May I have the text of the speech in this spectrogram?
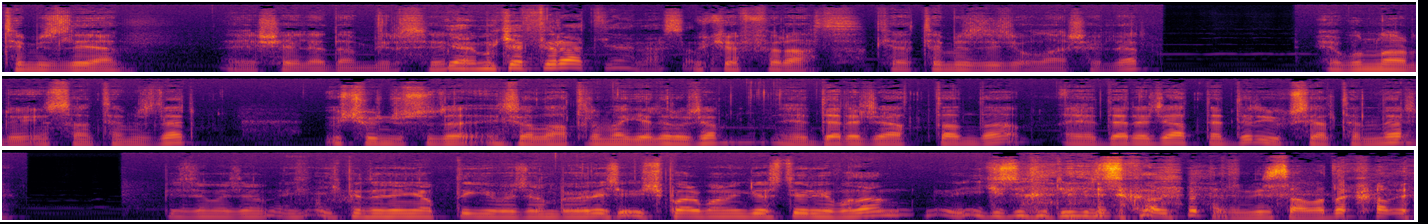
temizleyen e, şeylerden birisi. Yani mükeffirat yani aslında. Mükeffirat, temizleyici olan şeyler. E bunlar diyor insan temizler. Üçüncüsü de inşallah hatırıma gelir hocam. E, derecattan da e, derecat nedir? Yükseltenler. Bizim hocam ilk hocam yaptığı gibi hocam böyle şey, üç parmağını gösteriyor falan. İkisi gidiyor birisi kalıyor. birisi havada kalıyor.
